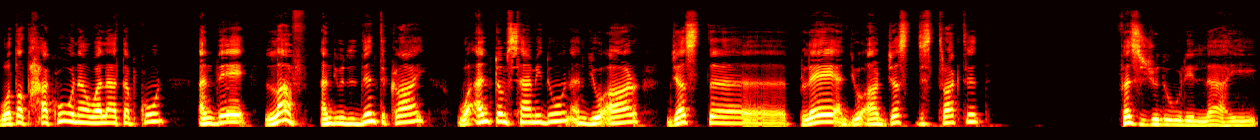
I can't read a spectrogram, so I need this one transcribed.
وتضحكون ولا تبكون and they laugh and you didn't cry وأنتم سامدون and you are just uh, play and you are just distracted فاسجدوا لله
